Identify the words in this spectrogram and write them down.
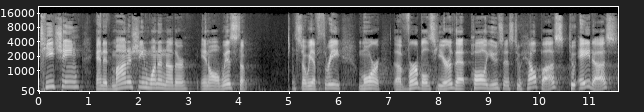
teaching and admonishing one another in all wisdom. And so we have three more uh, verbals here that Paul uses to help us, to aid us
